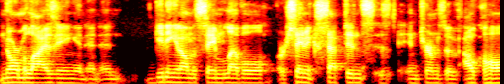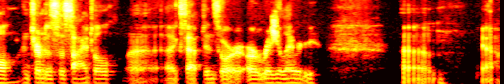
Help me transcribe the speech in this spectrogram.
normalizing and, and, and getting it on the same level or same acceptance in terms of alcohol, in terms of societal uh, acceptance or, or regularity. Um, yeah.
